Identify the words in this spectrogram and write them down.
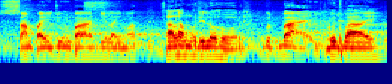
sampai jumpa di lain waktu Salam budi luhur. goodbye Goodbye.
